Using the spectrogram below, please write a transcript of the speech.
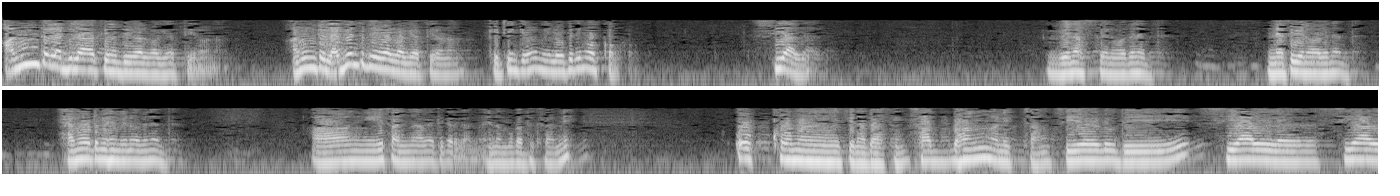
අනුන්ට ලැබිලා තියෙන දේවල් වගේක් තියෙනවා නම් අනුන්ට ලැබෙන්න දේවල් වගේක් තියෙනවා නම් කෙටින් කියනවා මේ ලෝකේ තියෙන ඔක්කොම. සියල්ල වෙනස් වෙනවද නැද්ද? නැති වෙනවද නැද්ද? හැමෝටම එහෙම වෙනවද නැද්ද? ආන් ඒ සංඥාව ඇති කරගන්න එහෙනම් මොකද කරන්නේ? ඔක්කොම කියන අදහසින් සබ්බං අනිච්චං සියලු දේ සියල්ල සියල්ල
